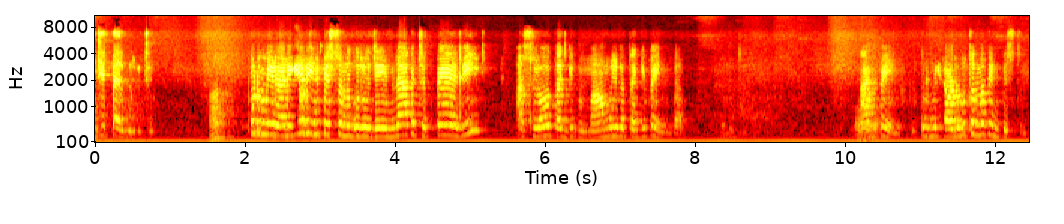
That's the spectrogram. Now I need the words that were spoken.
ఏం చెప్పారు గురుజీ? ఇప్పుడు మీరు అడిగేది వినిపిస్తుంది గురూజీ. ఇందాక చెప్పేది అసలు తగ్గి మామూలుగా తగ్గిపోయింది. ఆగిపోయింది. ఇప్పుడు మీరు అడుగుతున్నది వినిపిస్తుంది.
